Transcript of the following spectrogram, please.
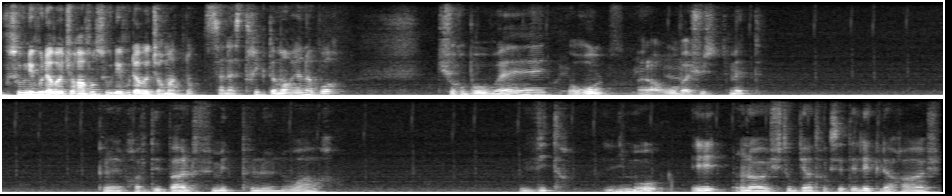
vous souvenez-vous de la voiture avant, souvenez-vous de la voiture maintenant. Ça n'a strictement rien à voir. Turbo, ouais. Roue. Alors, roue, on va juste mettre. Épreuve des balles, fumée de pneus noirs. Vitre, limo. Et on a juste oublié un truc, c'était l'éclairage.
